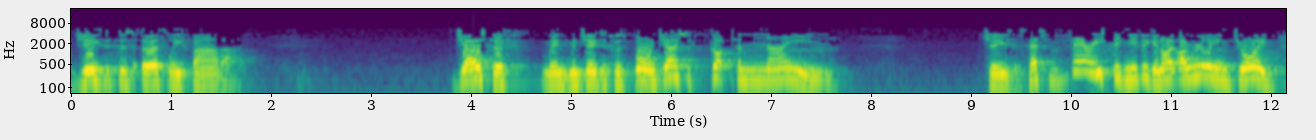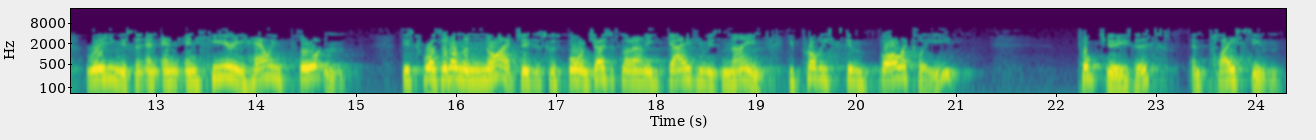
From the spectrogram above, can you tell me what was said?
Jesus' earthly father. Joseph, when, when Jesus was born, Joseph got to name Jesus. That's very significant. I, I really enjoyed reading this and, and, and hearing how important this was that on the night Jesus was born, Joseph not only gave him his name, he probably symbolically took Jesus and placed him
